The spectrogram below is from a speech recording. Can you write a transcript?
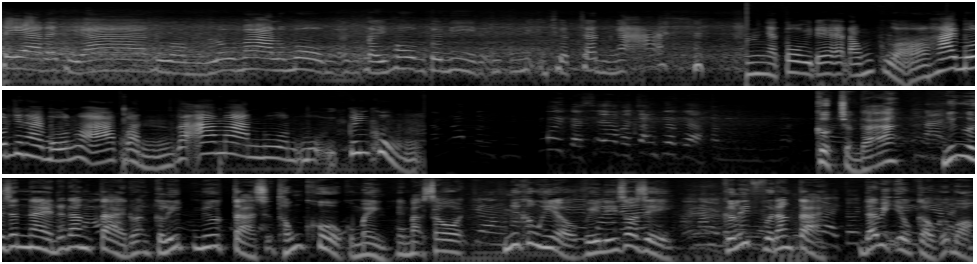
Xe đấy thì à, đường lô ma lô mô, đầy hôm tôi đi cũng bị trượt chân ngã. Nhà tôi đấy đóng cửa 24 trên 24 mà bẩn dã man luôn, bụi kinh khủng. Cực chẳng đã, những người dân này đã đăng tải đoạn clip miêu tả sự thống khổ của mình lên mạng xã hội, nhưng không hiểu vì lý do gì, clip vừa đăng tải đã bị yêu cầu gỡ bỏ.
